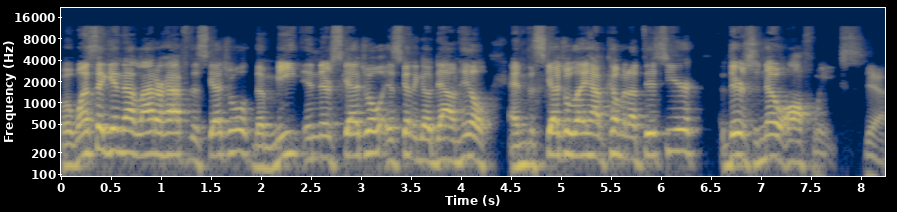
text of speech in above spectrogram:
But once they get in that latter half of the schedule, the meat in their schedule is going to go downhill. And the schedule they have coming up this year, there's no off weeks. Yeah.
